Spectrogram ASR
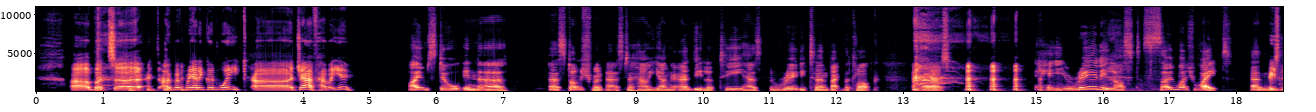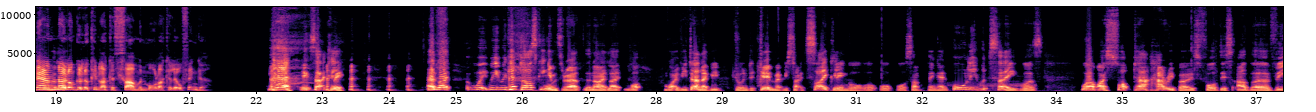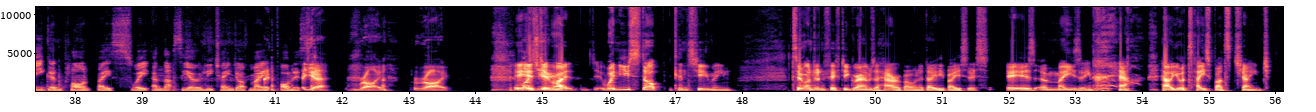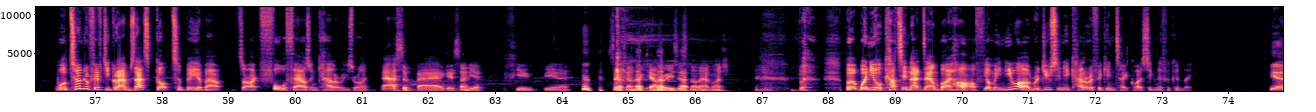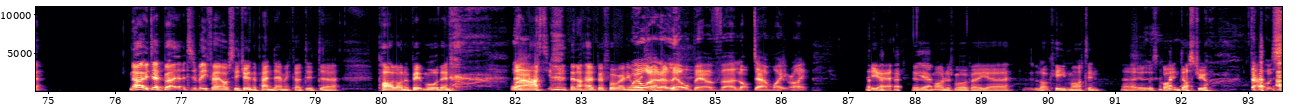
Uh, but uh, I hope everybody had a good week. Uh, Jav, how about you? I am still in uh, astonishment as to how young Andy looked. He has really turned back the clock. Uh, he really lost so much weight, and He's now no like- longer looking like a thumb and more like a little finger. Yeah, exactly. and like we, we, we kept asking him throughout the night, like, what what have you done? Have you joined a gym? Have you started cycling or or, or something? And all he would say was, Well, I swapped out Haribo's for this other vegan plant based sweet, and that's the only change I've made, honest. Yeah, right, right. It Mind is you- right. When you stop consuming 250 grams of Haribo on a daily basis, it is amazing how how your taste buds change. Well, 250 grams, that's got to be about like 4,000 calories, right? That's a bag. It's only a few, you know, 600 calories. It's not that much. But, but when you're cutting that down by half, I mean, you are reducing your calorific intake quite significantly. Yeah. No, it did. But uh, to be fair, obviously during the pandemic, I did uh, pile on a bit more than Well, than, I uh, than I had before. Anyway, we all so- had a little bit of uh, lockdown weight, right? yeah, Yeah. Mine was more of a uh, Lockheed Martin. Uh, it was quite industrial. That was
